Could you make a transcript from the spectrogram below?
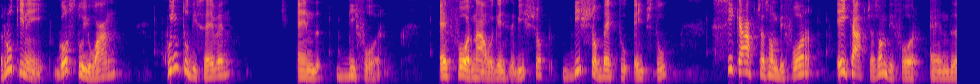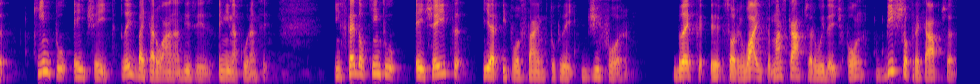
rook in a goes to e1, queen to d7, and b4. f4 now against the bishop, bishop back to h2, c captures on b4, a captures on b4, and king to h8, played by Caruana, this is an inaccuracy. Instead of king to h8, here it was time to play g4 black, uh, sorry, white must capture with h pawn, bishop recapture,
